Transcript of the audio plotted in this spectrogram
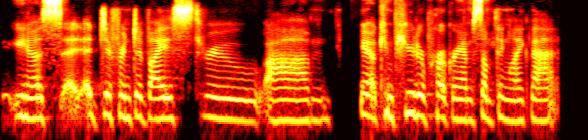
you know, a, different device through, um, you know, computer program, something like that.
